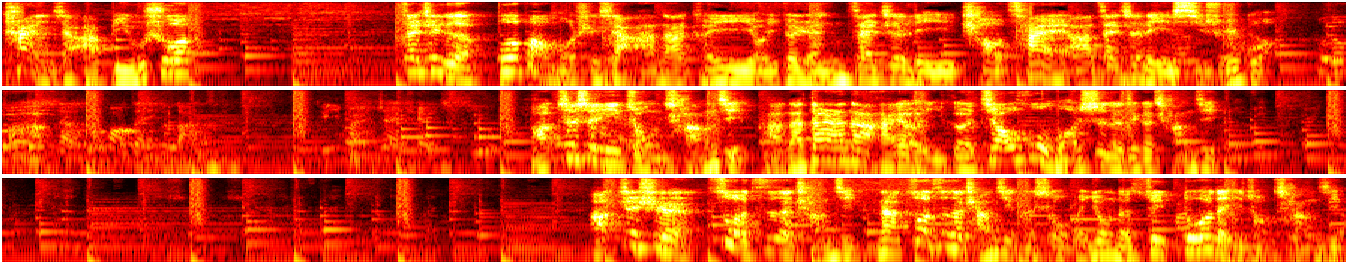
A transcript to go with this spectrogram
看一下啊，比如说。在这个播报模式下啊，那可以有一个人在这里炒菜啊，在这里洗水果啊。好，这是一种场景啊。那当然呢，还有一个交互模式的这个场景。好，这是坐姿的场景。那坐姿的场景呢，是我们用的最多的一种场景。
